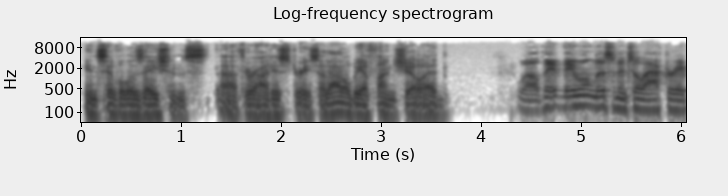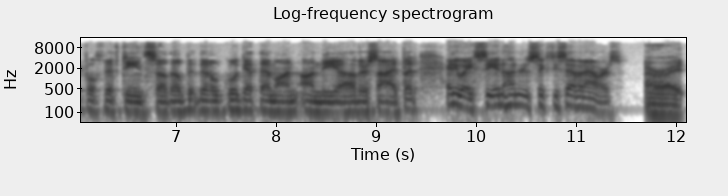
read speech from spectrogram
in civilizations uh, throughout history. So, that'll be a fun show, Ed. Well, they, they won't listen until after April 15th, so they'll be, they'll we'll get them on on the uh, other side. But anyway, see you in 167 hours. All right.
